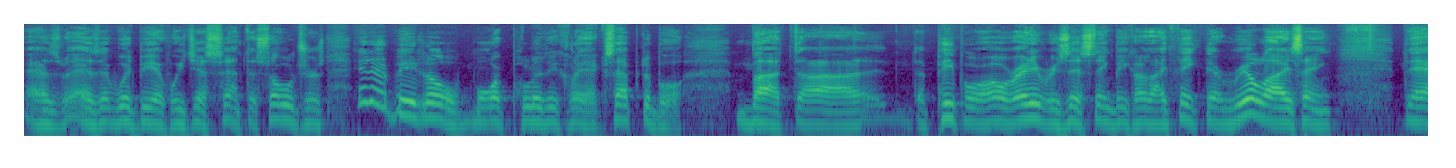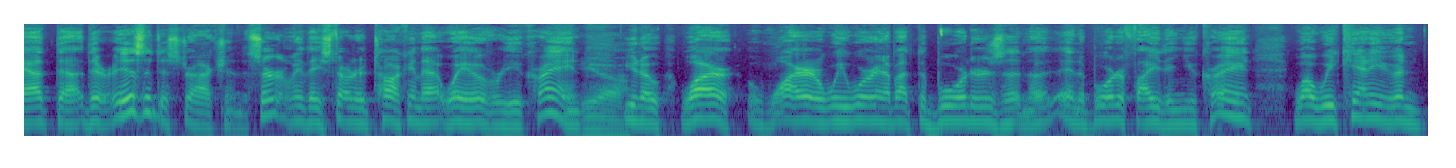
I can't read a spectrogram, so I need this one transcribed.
as as it would be if we just sent the soldiers. It would be a little more politically acceptable. But uh, the people are already resisting because I think they're realizing that uh, there is a distraction. Certainly, they started talking that way over Ukraine. Yeah. You know, why are, why are we worrying about the borders and the, and the border fight in Ukraine while we can't even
